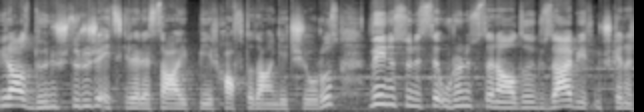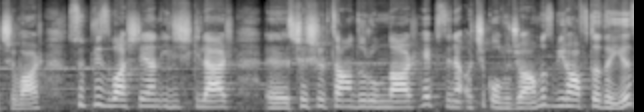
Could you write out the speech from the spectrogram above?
Biraz dönüştürücü etkilere sahip bir haftadan geçiyoruz. Venüs'ün ise Uranüs'ten aldığı güzel bir üçgen açı var. Sürpriz başlayan ilişkiler, e, şaşırtan durumlar hepsine açık olacağımız bir haftadayız.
